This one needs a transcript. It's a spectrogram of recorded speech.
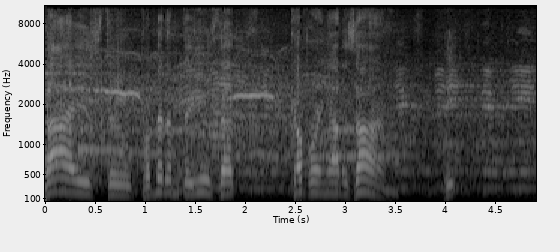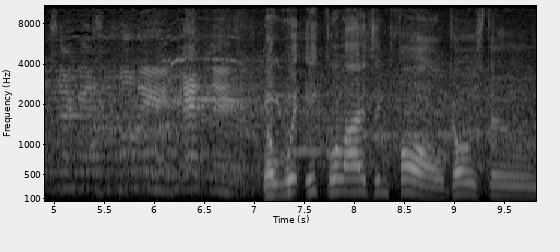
guise to permit him to use that covering on his arm. He, the equalizing fall goes to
